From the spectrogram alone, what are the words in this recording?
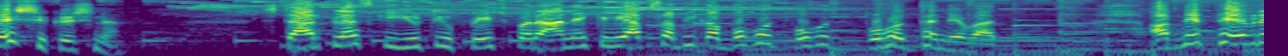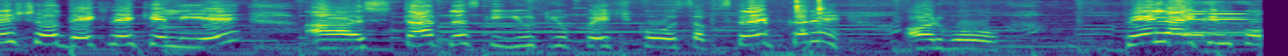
जय श्री कृष्ण स्टार प्लस की यूट्यूब पेज पर आने के लिए आप सभी का बहुत बहुत बहुत धन्यवाद अपने फेवरेट शो देखने के लिए आ, स्टार प्लस की यूट्यूब पेज को सब्सक्राइब करें और वो बेल आइकन को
